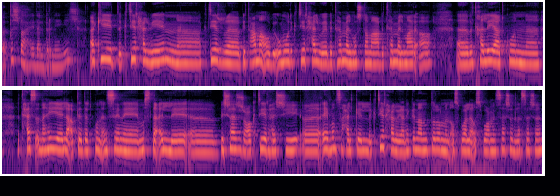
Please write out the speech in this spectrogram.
بتشبه هذا البرنامج؟ أكيد كتير حلوين كتير بيتعمقوا بأمور كتير حلوة بتهم المجتمع بتهم المرأة بتخليها تكون تحس إنها هي لا بتقدر تكون إنسانة مستقلة بشجعوا كتير هالشي. إيه بنصح الكل كتير حلو يعني كنا ننطرهم من أسبوع لأسبوع من session ل session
